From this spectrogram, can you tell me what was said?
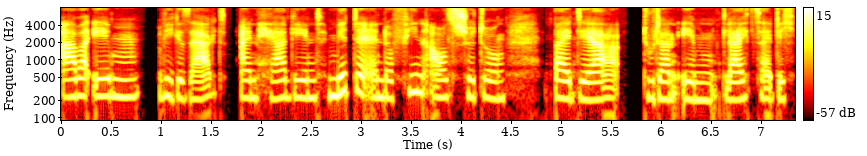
Aber eben, wie gesagt, einhergehend mit der Endorphinausschüttung, bei der du dann eben gleichzeitig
